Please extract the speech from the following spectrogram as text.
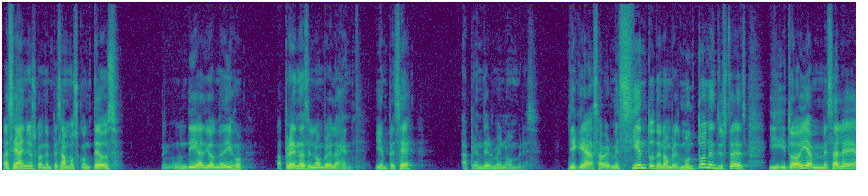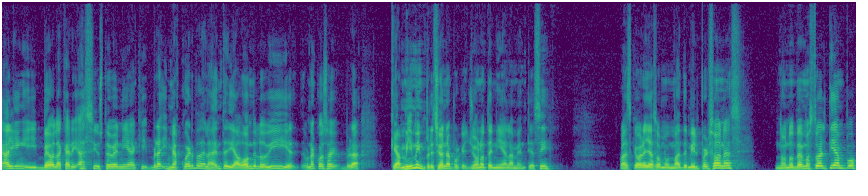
Hace años, cuando empezamos con Teos, un día Dios me dijo, aprendas el nombre de la gente. Y empecé a aprenderme nombres. Llegué a saberme cientos de nombres, montones de ustedes. Y, todavía me sale alguien y veo la cara y, ah, sí, usted venía aquí. Y me acuerdo de la gente de a dónde lo vi. Una cosa, ¿verdad? Que a mí me impresiona porque yo no tenía la mente así. Lo que que ahora ya somos más de mil personas, no nos vemos todo el tiempo,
